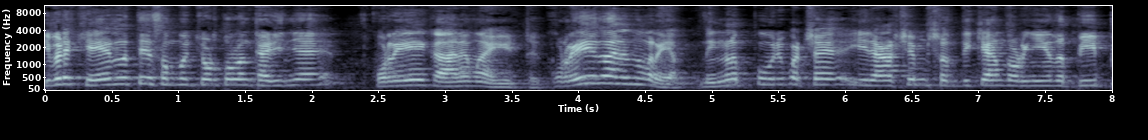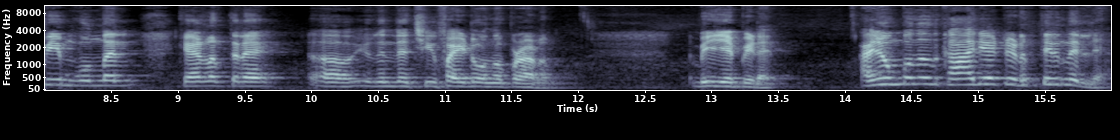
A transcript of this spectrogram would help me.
ഇവിടെ കേരളത്തെ സംബന്ധിച്ചിടത്തോളം കഴിഞ്ഞ കുറേ കാലമായിട്ട് കുറേ കാലം എന്ന് പറയാം. നിങ്ങളിപ്പോൾ ഒരു പക്ഷേ ഈ രാഷ്ട്രീയം ശ്രദ്ധിക്കാൻ തുടങ്ങിയത് പി പി മുകുന്ദൻ കേരളത്തിലെ ഇതിന്റെ ചീഫായിട്ട് വന്നപ്പോഴാണ് ബി ജെ പിയുടെ. അതിനു മുമ്പൊന്നും കാര്യമായിട്ട് എടുത്തിരുന്നില്ല.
